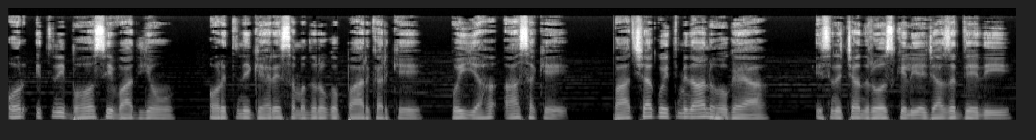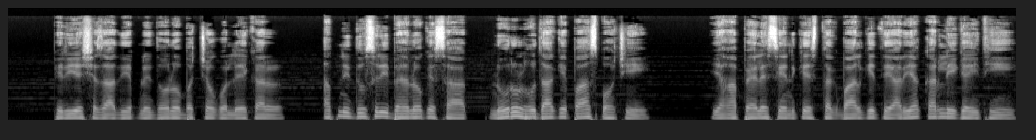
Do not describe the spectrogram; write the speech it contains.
और इतनी बहुत सी वादियों और इतने गहरे समुद्रों को पार करके कोई यहाँ आ सके? बादशाह को इत्मीनान हो गया। इसने चंद रोज के लिए इजाज़त दे दी। फिर ये शहजादी अपने दोनों बच्चों को लेकर अपनी दूसरी बहनों के साथ नूरुल हुदा के पास पहुँची। यहाँ पहले से इनके इस्तकबाल की तैयारियाँ कर ली गई थीं।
